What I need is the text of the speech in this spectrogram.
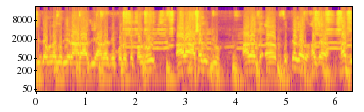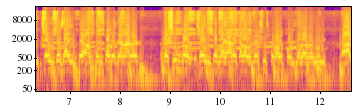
চিন্তা ভাবনা করি, আর আজ আর এই পদক্ষেপ পালন হই আর আশা করছি আর হাতে সার্বিক সহযোগিতা চাই আন্তরিকভাবে দেন আর সুন্দর সহযোগিতা পাই, আর খেলা ওদের সুস্থভাবে পরিচালনা করি। আর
